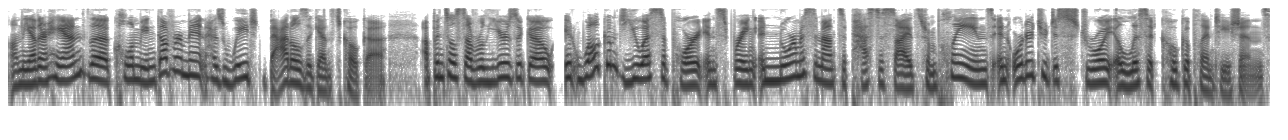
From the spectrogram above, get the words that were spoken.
On the other hand, the Colombian government has waged battles against coca. Up until several years ago, it welcomed U.S. support in spraying enormous amounts of pesticides from planes in order to destroy illicit coca plantations.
